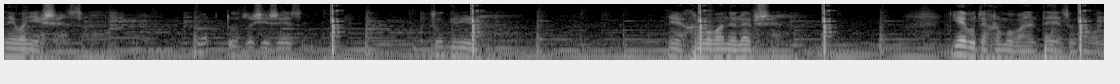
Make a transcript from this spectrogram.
Najładniejsze są. Coś jeszcze jest. Tu grill. Nie, chromowany lepszy. Nie był ten chromowany, ten jest chromowany.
